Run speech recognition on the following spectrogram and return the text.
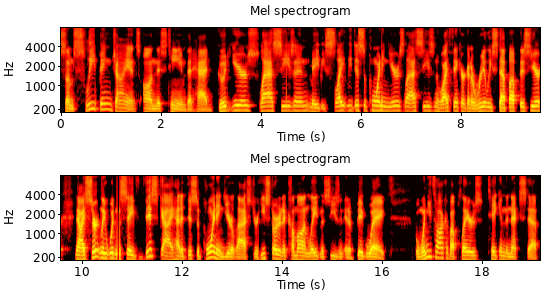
some sleeping giants on this team that had good years last season, maybe slightly disappointing years last season, who I think are going to really step up this year. Now, I certainly wouldn't say this guy had a disappointing year last year. He started to come on late in the season in a big way. But when you talk about players taking the next step,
